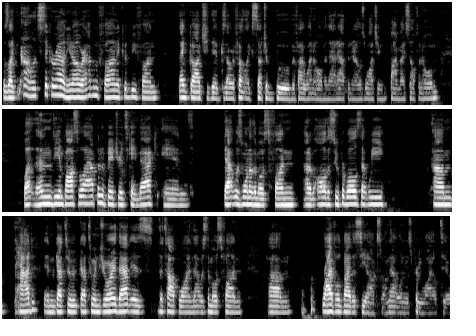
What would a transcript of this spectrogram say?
was like, No, let's stick around. You know, we're having fun. It could be fun. Thank God she did because I would have felt like such a boob if I went home and that happened and I was watching by myself at home. But then the impossible happened. The Patriots came back, and that was one of the most fun out of all the Super Bowls that we um, had and got to got to enjoy. That is the top one. That was the most fun. Um, rivaled by the Seahawks one. That one was pretty wild too.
